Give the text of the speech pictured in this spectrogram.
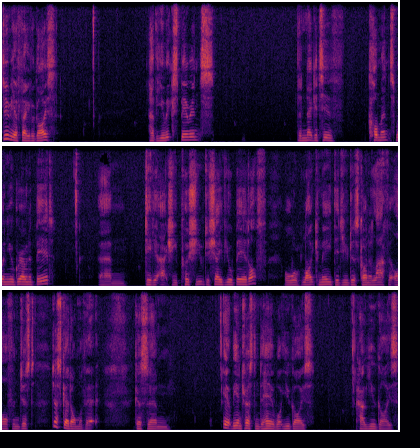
Do me a favour, guys. Have you experienced the negative comments when you're growing a beard? Um, did it actually push you to shave your beard off? Or like me did you just kind of laugh it off and just just get on with it? Because um, it would be interesting to hear what you guys how you guys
